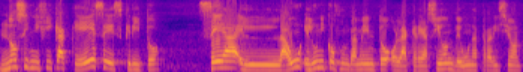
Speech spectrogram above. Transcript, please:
No significa que ese escrito sea el, único fundamento o la creación de una tradición.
